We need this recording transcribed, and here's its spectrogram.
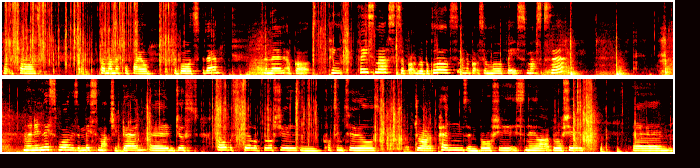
what it's called? For my metal file the boards for them. And then I've got pink face masks I've got rubber gloves and I've got some more face masks there and then in this one there's a mismatch again um, just overspill of brushes and cutting tools drawer of pens and brushes, nail art brushes, um,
